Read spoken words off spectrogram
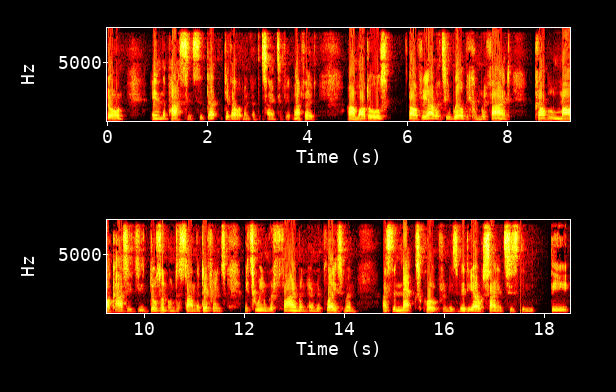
done in the past since the de- development of the scientific method. Our models of reality will become refined. Problem Morgue has is he doesn't understand the difference between refinement and replacement. As the next quote from his video, Science is the, the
